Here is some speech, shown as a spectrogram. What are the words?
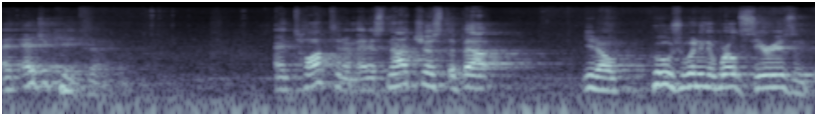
and educate them and talk to them. And it's not just about, you know, who's winning the World Series and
